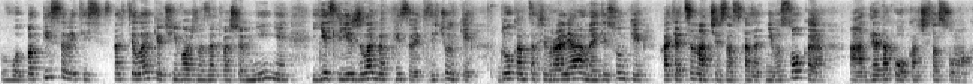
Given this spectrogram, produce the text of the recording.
Вот, подписывайтесь, ставьте лайки, очень важно знать ваше мнение. Если есть желание, подписывайтесь. Девчонки, до конца февраля на эти сумки, хотя цена, честно сказать, невысокая а, для такого качества сумок,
